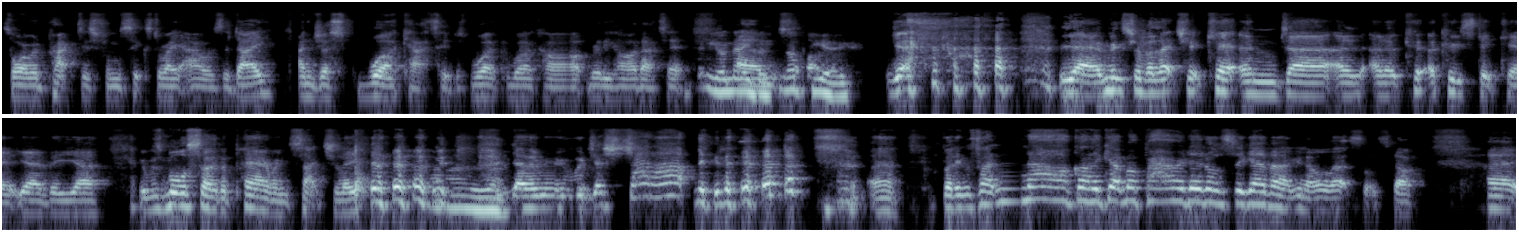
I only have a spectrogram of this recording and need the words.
so i would practice from six to eight hours a day and just work at it just work work hard really hard at it Your neighbours um, love you. Yeah, yeah, a mixture of electric kit and uh, and, and acoustic kit. Yeah, the uh, it was more so the parents actually. oh, right. Yeah, we would just shut up. uh, but it was like, no, I've got to get my paradiddles together. You know, all that sort of stuff. Uh,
